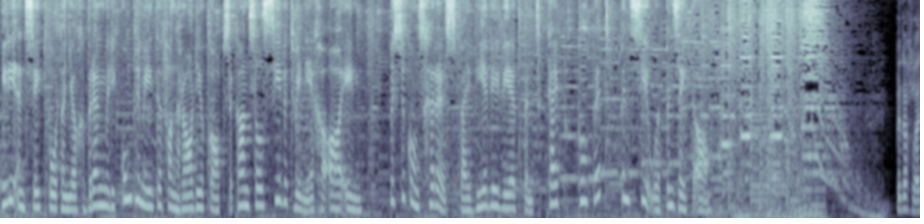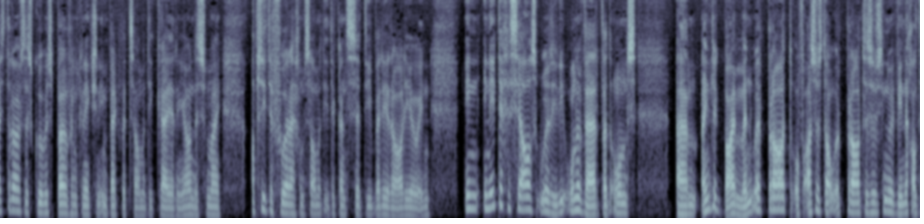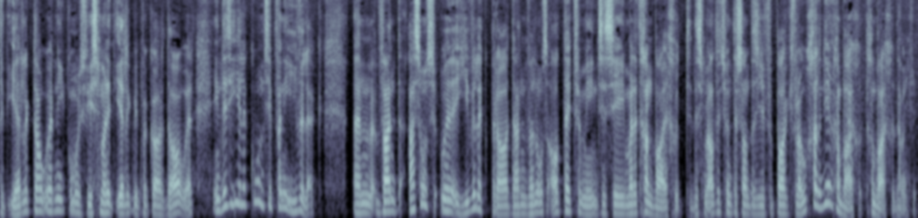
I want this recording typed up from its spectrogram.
Hierdie inset word aan jou gebring met die komplimente van Radio Kaapse Kansel 729 AM. Besoek ons gerus by www.cape pulpit.co.za. Goeiedag luisteraars, dis Kobus Pau van Connection Impact wat saam met u kuier. Ja, en dis vir my absolute voorreg om saam met u te kan sit hier by die radio en en en net te gesels oor hierdie onderwerp wat ons um eintlik baie min oor praat of as ons daaroor praat is ons nie noodwendig altyd eerlik daaroor nie. Kom ons wees maar net eerlik met mekaar daaroor. En dis die hele konsep van die huwelik. Um want as ons oor 'n huwelik praat, dan wil ons altyd vir mense sê, maar dit gaan baie goed. Dit is my altyd so interessant as jy vir 'n paartjie vra, hoe gaan dit? Nee, dit gaan baie goed. Dit gaan baie goed, dankie.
